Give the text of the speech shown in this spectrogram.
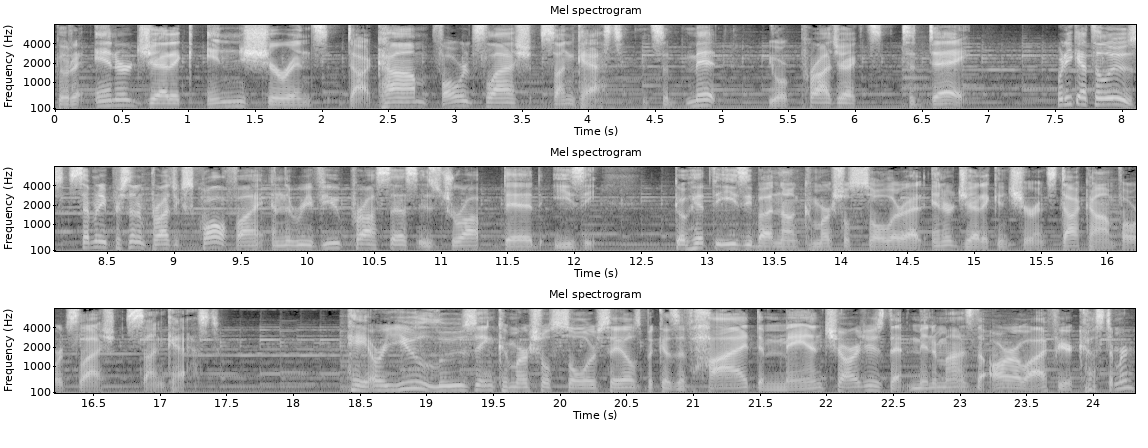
Go to energeticinsurance.com forward slash suncast and submit your projects today. What do you got to lose? 70% of projects qualify, and the review process is drop dead easy. Go hit the easy button on commercial solar at energeticinsurance.com forward slash suncast. Hey, are you losing commercial solar sales because of high demand charges that minimize the ROI for your customer?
